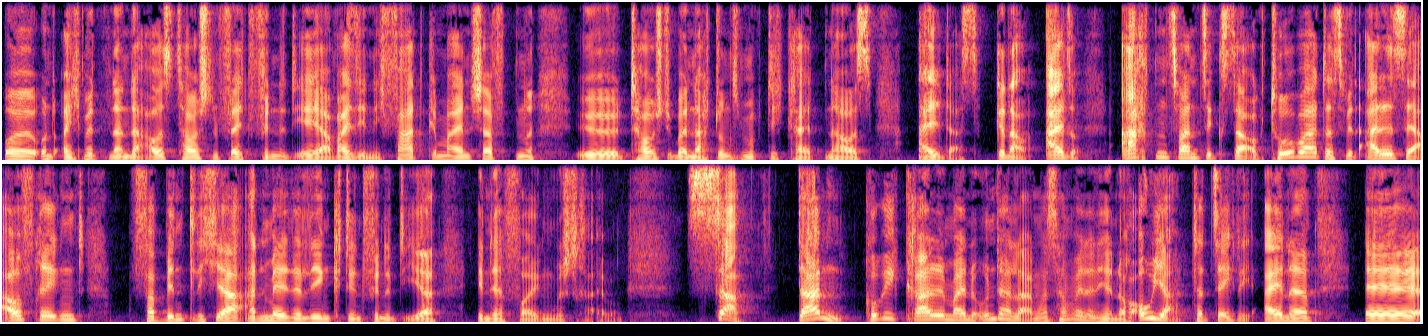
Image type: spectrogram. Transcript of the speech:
äh, und euch miteinander austauschen. Vielleicht findet ihr ja, weiß ich nicht, Fahrtgemeinschaften, äh, tauscht Übernachtungsmöglichkeiten aus, all das. Genau. Also, 28. Oktober, das wird alles sehr aufregend verbindlicher Anmeldelink, den findet ihr in der Folgenbeschreibung. So, dann gucke ich gerade in meine Unterlagen. Was haben wir denn hier noch? Oh ja, tatsächlich. Eine äh,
